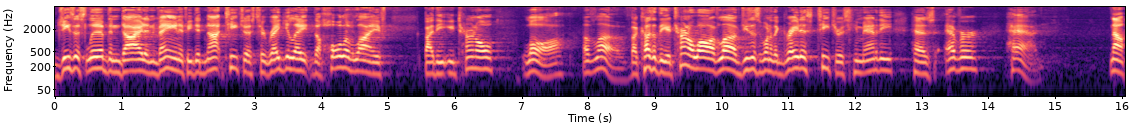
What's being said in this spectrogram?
Jesus lived and died in vain if he did not teach us to regulate the whole of life by the eternal law of love. Because of the eternal law of love, Jesus is one of the greatest teachers humanity has ever had. Now,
